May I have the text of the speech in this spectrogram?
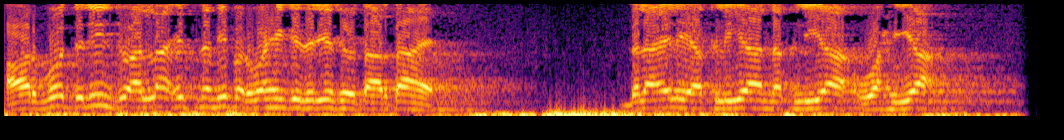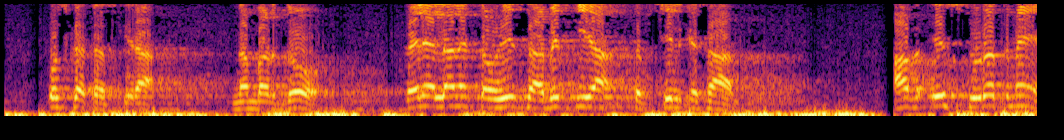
اور وہ دلیل جو اللہ اس نبی پر وحی کے ذریعے سے اتارتا ہے۔ دلائل عقلیہ، نقلیہ، وحیہ۔ اس کا تذکرہ۔ نمبر دو، پہلے اللہ نے توحید ثابت کیا تفصیل کے ساتھ۔ اب اس صورت میں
